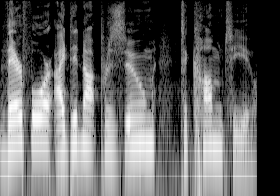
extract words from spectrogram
Therefore I did not presume to come to you.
